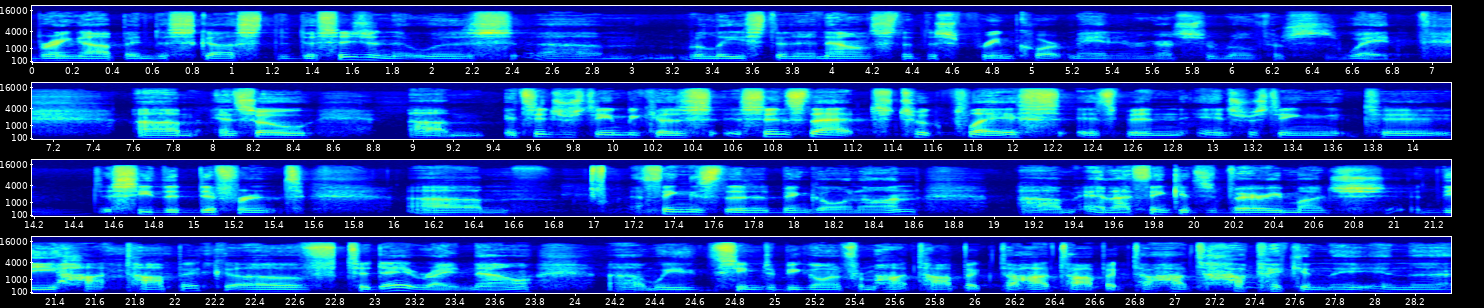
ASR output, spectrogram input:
bring up and discuss the decision that was um, released and announced that the Supreme Court made in regards to Roe versus Wade. Um, and so um, it's interesting because since that took place, it's been interesting to, to see the different um, things that have been going on. Um, and I think it's very much the hot topic of today, right now. Uh, we seem to be going from hot topic to hot topic to hot topic in the in the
